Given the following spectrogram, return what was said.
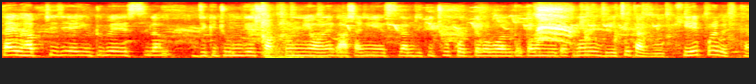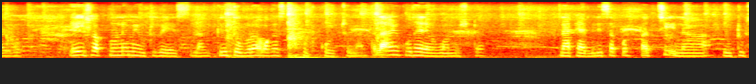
তাই ভাবছি যে ইউটিউবে এসেছিলাম, যে কিছু নিজের স্বপ্ন নিয়ে, অনেক আশা নিয়ে এসেছিলাম যে কিছু করতে পারব অন্তত। আমার মেয়েটাকে নিয়ে আমি বেঁচে থাকব, খেয়ে পরে বেঁচে থাকব। এই স্বপ্ন আমি ইউটিউবে এসেছিলাম, কিন্তু তোমরা আমাকে সাপোর্ট করছ না। তাহলে আমি কোথায় যাব মানুষটা? না ফ্যামিলি সাপোর্ট পাচ্ছি, না ইউটিউব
